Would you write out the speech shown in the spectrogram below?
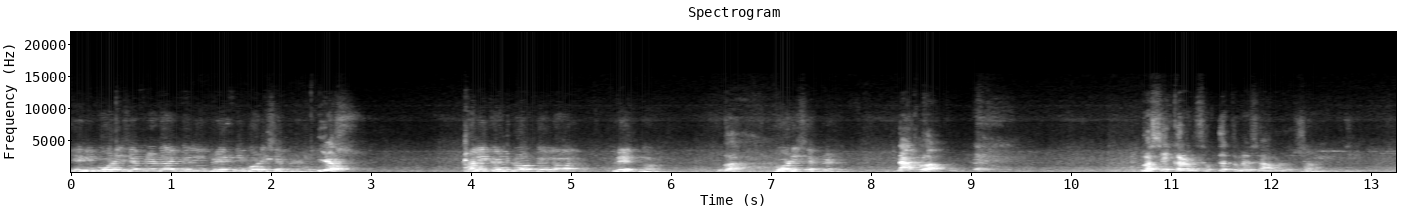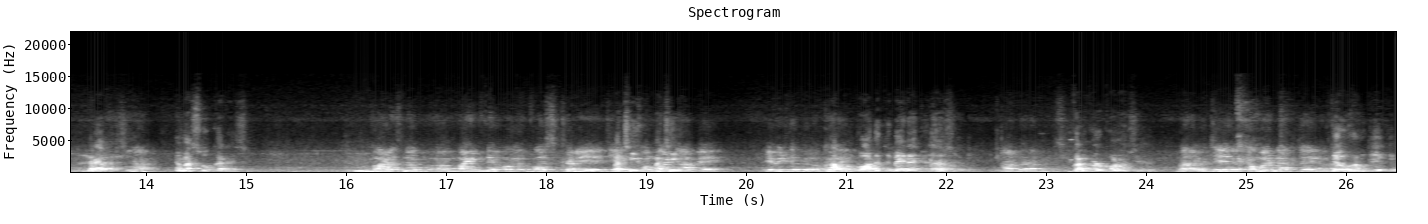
એની બોડી સેપરેટ હોય પેલી પ્રેતની બોડી સેપરેટ યસ ખાલી કંટ્રોલ પેલા પ્રેતનો બોડી સેપરેટ દાખલો આપો. વસીકરણ શબ્દ તમે સાંભળો છો. બરાબર છે? એમાં શું કરે છે? માણસના માઇન્ડને વશ કરે. જે કમાન્ડ આપે એવી રીતે પેલો કરે. બોડી તો બેના જુદા છે. હા બરાબર કંટ્રોલ કોનો છે? બરાબર. જે કમાન્ડ આપતો એનો કેવું સમજે કે?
